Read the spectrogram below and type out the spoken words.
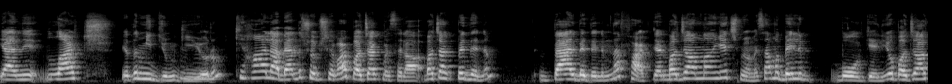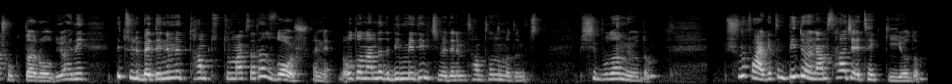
Yani large ya da medium giyiyorum. Ki hala bende şöyle bir şey var. Bacak mesela. Bacak bedenim bel bedenimden farklı. Yani bacağımdan geçmiyor mesela ama beli bol geliyor. Bacağı çok dar oluyor. Hani bir türlü bedenimi tam tutturmak zaten zor. Hani o dönemde de bilmediğim için bedenimi tam tanımadığım için bir şey bulamıyordum. Şunu fark ettim. Bir dönem sadece etek giyiyordum.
